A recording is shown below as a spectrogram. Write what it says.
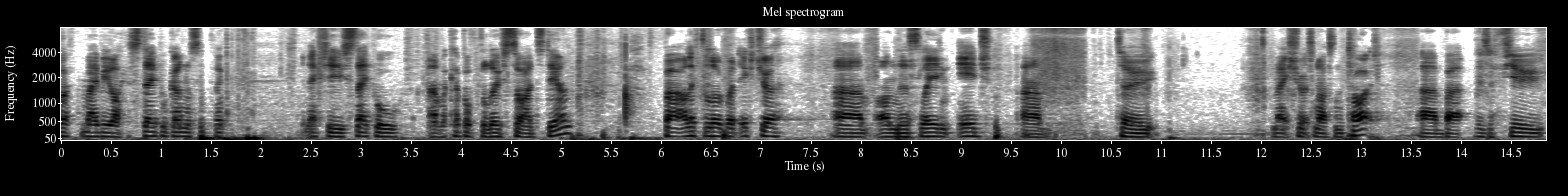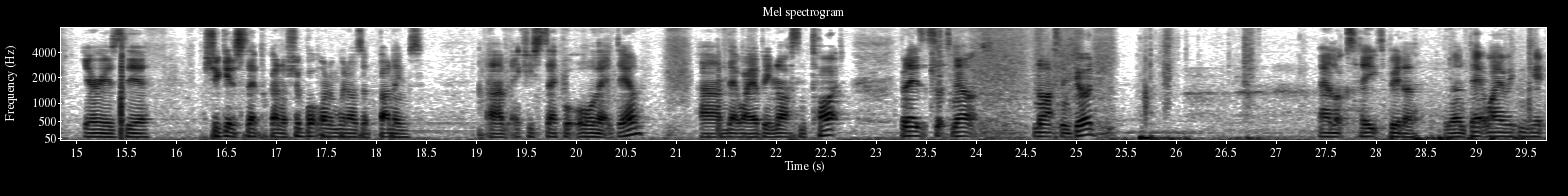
with maybe like a staple gun or something and actually staple um, a couple of the loose sides down. But I left a little bit extra um, on this leading edge to make sure it's nice and tight uh, but there's a few areas there. I should get a staple gun. I should bought one when I was at Bunnings. Um, actually staple all that down. Um, that way it'll be nice and tight. But as it sits now, it's nice and good. And looks heaps better. And then that way we can get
